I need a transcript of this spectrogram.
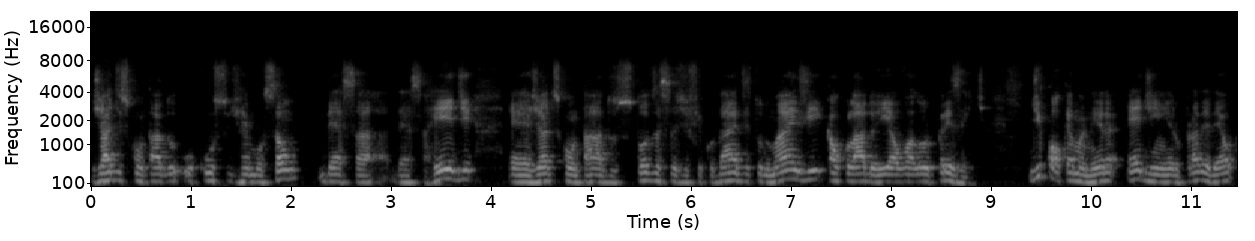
já descontado o custo de remoção dessa, dessa rede, é, já descontados todas essas dificuldades e tudo mais, e calculado aí ao valor presente. De qualquer maneira, é dinheiro para Dedel,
